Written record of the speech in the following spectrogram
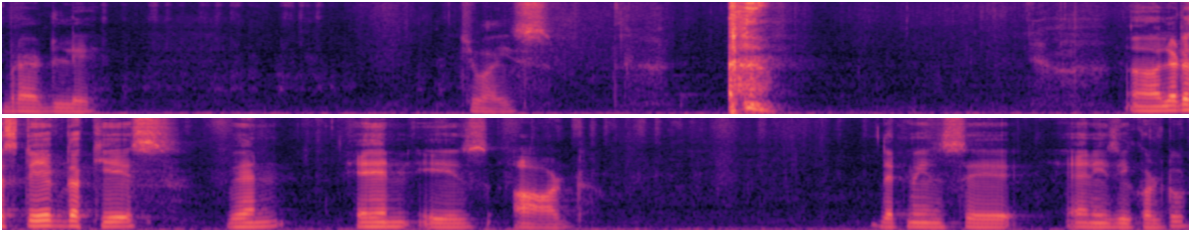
Bradley choice. uh, let us take the case when n is odd that means say n is equal to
